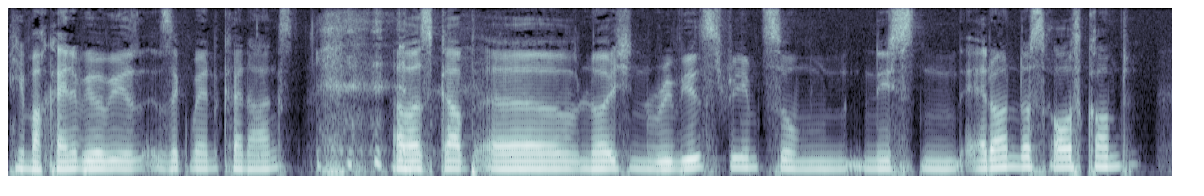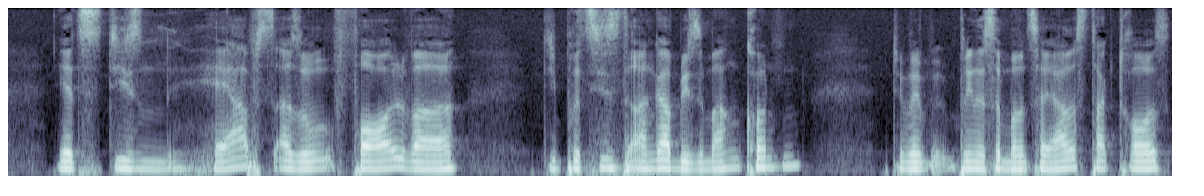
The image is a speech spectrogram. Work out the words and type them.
ich mache keine WoW-Segment, keine Angst. Aber es gab äh, neulich einen Reveal-Stream zum nächsten Add-on, das rauskommt. Jetzt diesen Herbst, also Fall war die präziseste Angabe, die sie machen konnten. Die bringen das dann beim Zwei-Jahrestakt raus.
